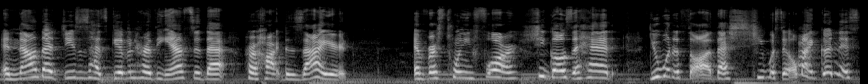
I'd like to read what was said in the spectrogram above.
And now that Jesus has given her the answer that her heart desired, in verse 24, she goes ahead you would have thought that she would say, Oh my goodness,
